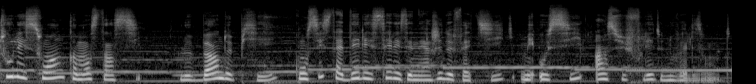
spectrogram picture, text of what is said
Tous les soins commencent ainsi. Le bain de pied consiste à délaisser les énergies de fatigue, mais aussi insuffler de nouvelles ondes.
